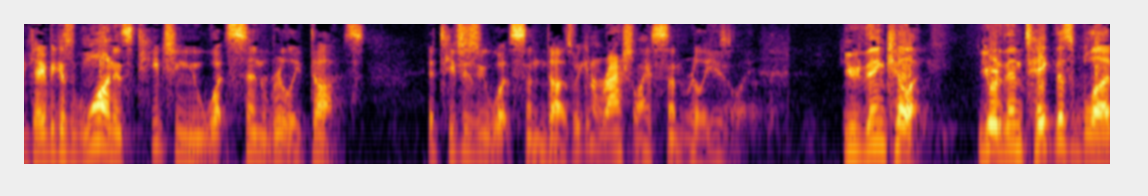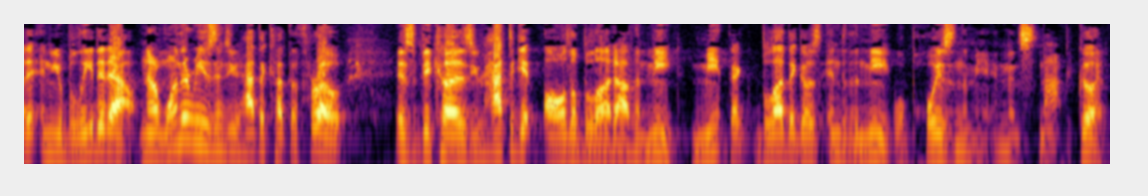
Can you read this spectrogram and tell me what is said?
okay? Because one is teaching you what sin really does. It teaches you what sin does. We can rationalize sin really easily. You then kill it. You are then take this blood and you bleed it out. Now, one of the reasons you had to cut the throat is because you had to get all the blood out of the meat. Meat that blood that goes into the meat will poison the meat, and it's not good,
